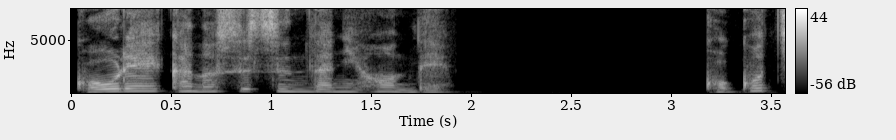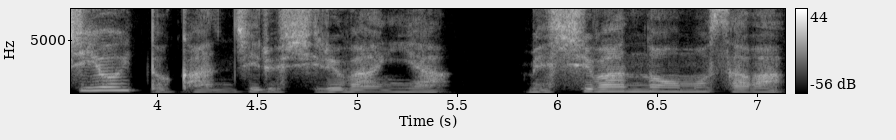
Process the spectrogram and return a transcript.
高齢化の進んだ日本で心地よいと感じる汁ワンや飯ワンの重さは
